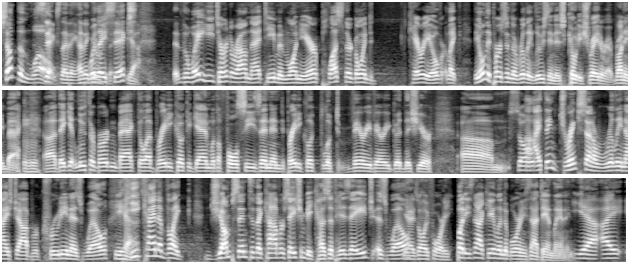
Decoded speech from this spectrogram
something low. Sixth, I think. I think were they were six, six? yeah. The way he turned around that team in one year, plus they're going to carry over. Like the only person they're really losing is Cody Schrader at running back. Mm-hmm. Uh, they get Luther Burden back. They'll have Brady Cook again with a full season, and Brady Cook looked very, very good this year. Um, So- I think Drink's done a really nice job recruiting as well. He has. He kind of like jumps into the conversation because of his age as well. Yeah, he's only 40. but he's not Kalen DeBoer and he's not Dan Lanning. Yeah, I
